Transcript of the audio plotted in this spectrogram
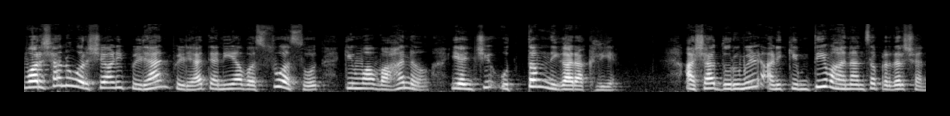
वर्षानुवर्षे आणि पिढ्यानपिढ्या त्यांनी या वस्तू असोत किंवा वाहनं यांची उत्तम निगा राखली आहे. अशा दुर्मिळ आणि किमती वाहनांचं प्रदर्शन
